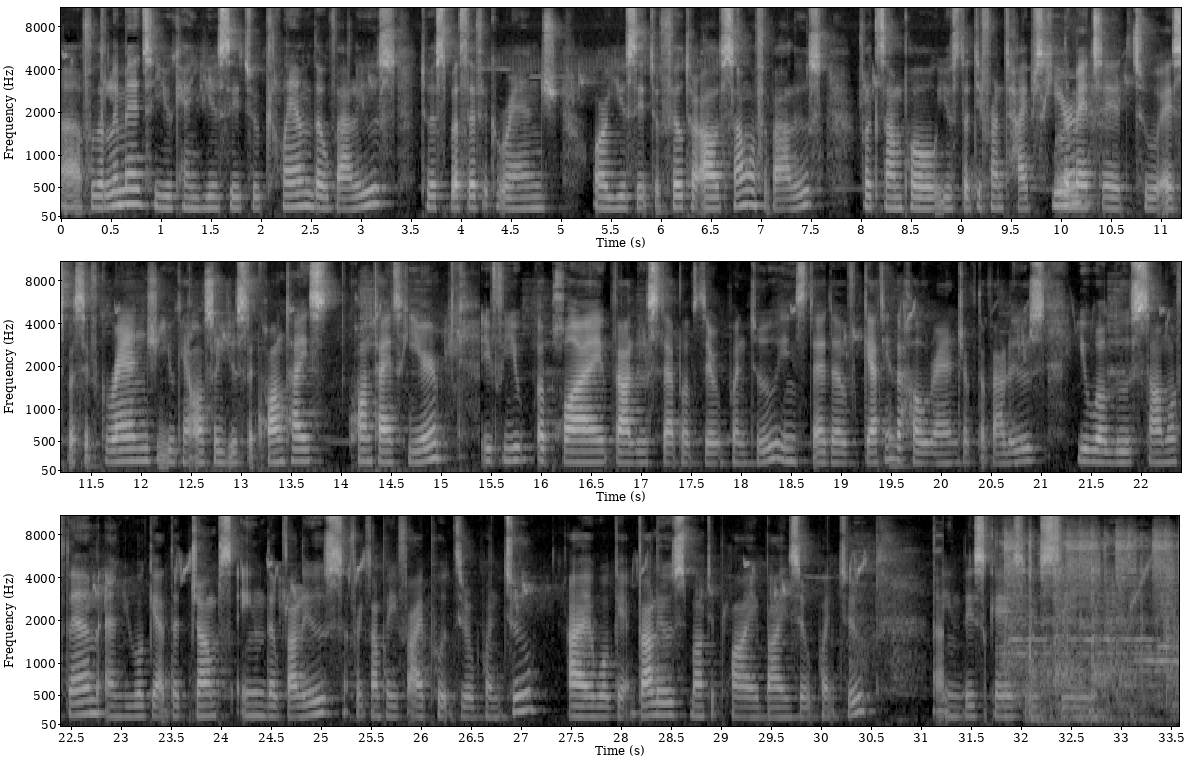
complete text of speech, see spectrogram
uh, for the limit, you can use it to clamp the values to a specific range or use it to filter out some of the values. For example, use the different types here. Limit it to a specific range. You can also use the quantize quantize here. If you apply value step of 0.2 instead of getting the whole range of the values, you will lose some of them and you will get the jumps in the values. For example, if I put 0.2, I will get values multiplied by 0.2. Uh, in this case, you see,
